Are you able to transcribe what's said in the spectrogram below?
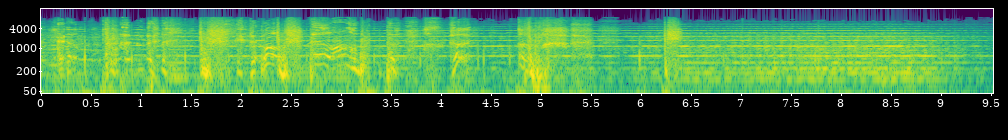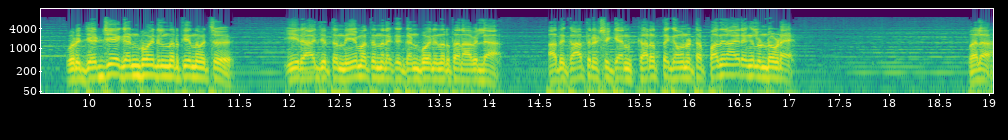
ഒരു ജഡ്ജിയെ ഗൺ പോയിന്റിൽ നിർത്തിയെന്ന് വെച്ച് ഈ രാജ്യത്തെ നിയമത്തെ നിനക്ക് ഗൺ പോയിന്റ് നിർത്താനാവില്ല. അത് കാത്തുരക്ഷിക്കാൻ കറുത്ത ഗവനിട്ട പതിനായിരങ്ങളുണ്ട് ഇവിടെ. വല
